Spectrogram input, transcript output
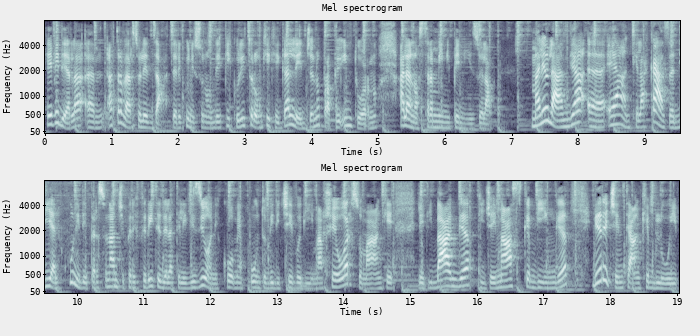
e vederla ehm, attraverso le zattere, quindi sono dei piccoli tronchi che galleggiano proprio intorno alla nostra mini penisola. Ma Leolandia eh, è anche la casa di alcuni dei personaggi preferiti della televisione, come appunto vi dicevo di Marsha Orso, ma anche Ladybug, PJ Mask, Bing, di recente anche Bluey.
